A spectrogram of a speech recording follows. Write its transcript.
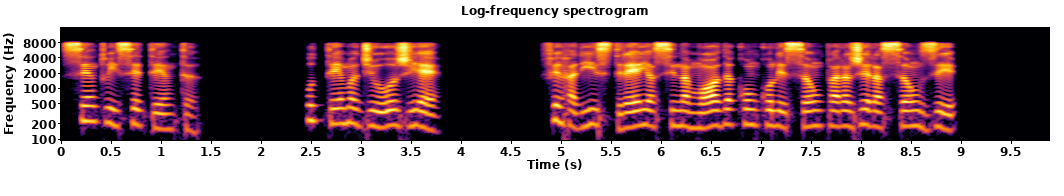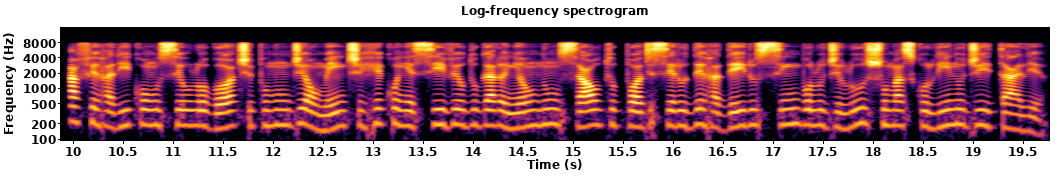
170 O tema de hoje é Ferrari estreia-se na moda com coleção para geração Z. A Ferrari com o seu logótipo mundialmente reconhecível do garanhão num salto pode ser o derradeiro símbolo de luxo masculino de Itália.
